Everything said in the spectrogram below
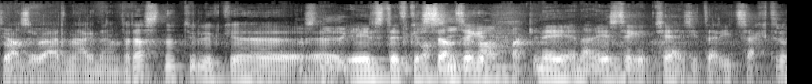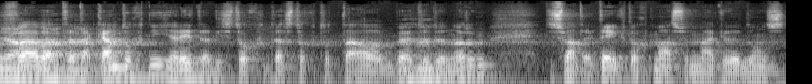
Ja, ze waren aangenaam verrast natuurlijk. eh, eh, eerst even dan zeggen, aanpak, nee, en dan eerst zeggen, tja, zit daar iets achter of Ja, wat, want ja, dat kan toch niet? Allee, dat, is toch, dat is toch totaal buiten Mhm. de norm. Dus want uiteindelijk nogmaals, we maken het ons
